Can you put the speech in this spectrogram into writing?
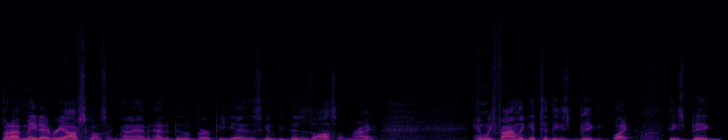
But I've made every obstacle. I was like, man, I haven't had to do a burpee yet. This is to be, this is awesome, right? And we finally get to these big, like, these big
